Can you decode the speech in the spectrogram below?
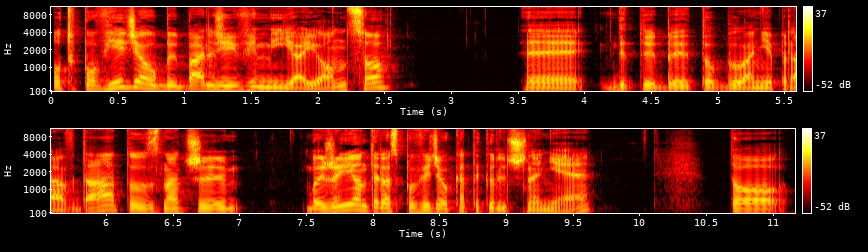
odpowiedziałby bardziej wymijająco, yy, gdyby to była nieprawda. To znaczy, bo jeżeli on teraz powiedział kategoryczne nie, to Y,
